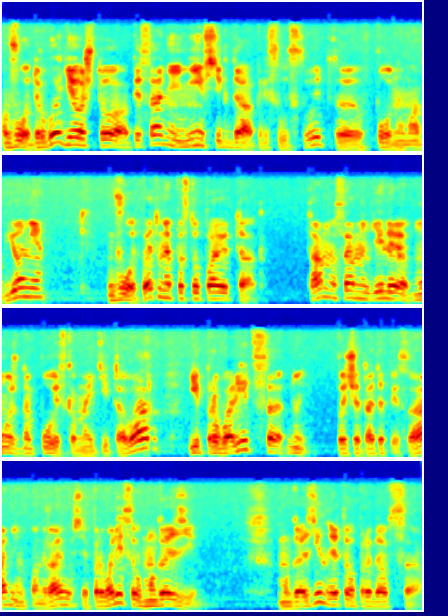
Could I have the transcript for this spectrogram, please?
Вот. Другое дело, что описание не всегда присутствует э, в полном объеме. Вот. Поэтому я поступаю так. Там на самом деле можно поиском найти товар и провалиться, ну, почитать описание, он понравился, провалиться в магазин. В магазин этого продавца.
